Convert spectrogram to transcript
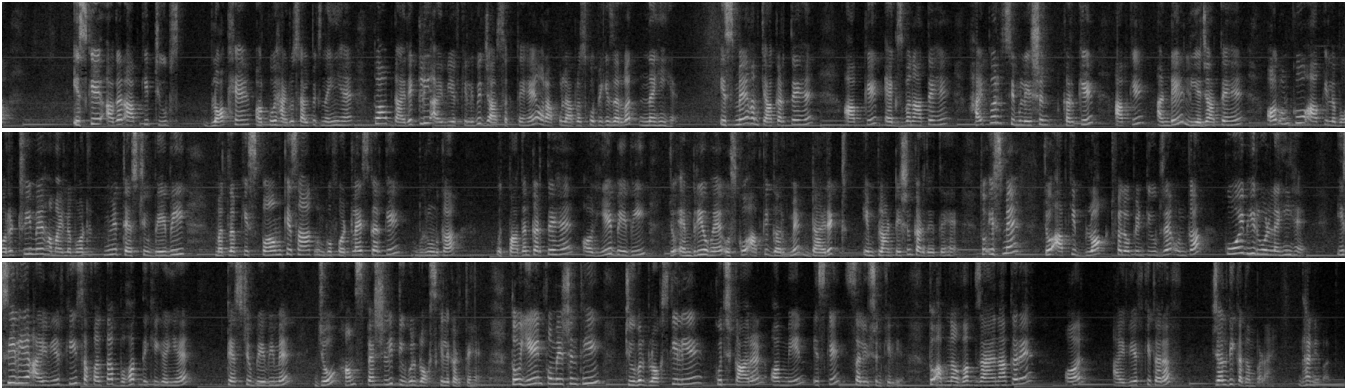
इसके अगर आपकी ट्यूब्स ब्लॉक हैं और कोई हाइड्रोसेल्पिक्स नहीं है तो आप डायरेक्टली आईवीएफ के लिए भी जा सकते हैं और आपको लैप्रोस्कोपी की ज़रूरत नहीं है। इसमें हम क्या करते हैं, आपके एग्स बनाते हैं हाइपर सिमुलेशन करके आपके अंडे लिए जाते हैं और उनको आपकी लेबोरेटरी में, हमारी लेबोरेटरी में टेस्ट ट्यूब बेबी मतलब कि स्पर्म के साथ उनको फर्टिलाइज करके भ्रूण का उत्पादन करते हैं और ये बेबी जो एम्ब्रियो है, उसको आपके गर्भ में डायरेक्ट इम्प्लांटेशन कर देते हैं। तो इसमें जो आपकी ब्लॉक्ड फेलोपियन ट्यूब्स हैं, उनका कोई भी रोल नहीं है। इसीलिए आईवीएफ की सफलता बहुत देखी गई है टेस्ट ट्यूब बेबी में, जो हम स्पेशली ट्यूबल ब्लॉक्स के लिए करते हैं। तो ये इन्फॉर्मेशन थी ट्यूबल ब्लॉक्स के लिए, कुछ कारण और मेन इसके सोल्यूशन के लिए। तो अपना वक्त ज़ाया ना करें और आईवीएफ की तरफ़ जल्दी कदम बढ़ाएँ। धन्यवाद।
